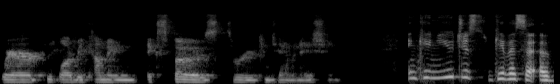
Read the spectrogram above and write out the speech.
where people are becoming exposed through contamination. And can you just give us a,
